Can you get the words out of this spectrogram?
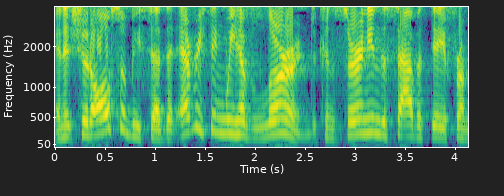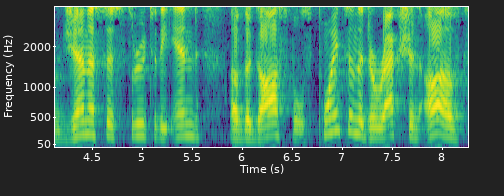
And it should also be said that everything we have learned concerning the Sabbath day from Genesis through to the end of the Gospels points in the direction of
